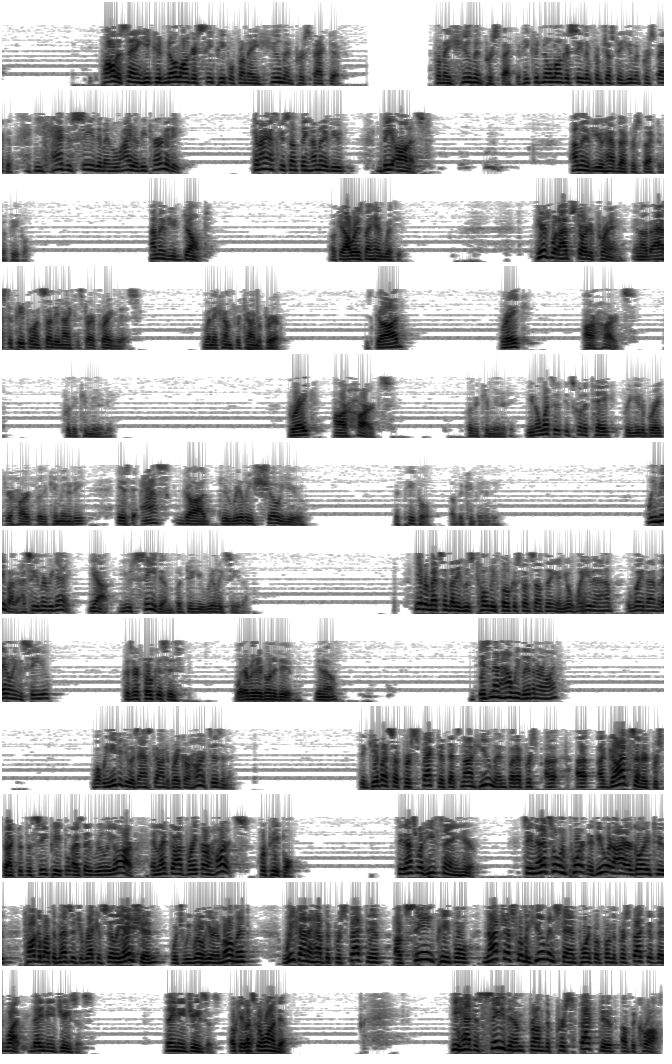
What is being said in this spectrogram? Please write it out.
Paul is saying he could no longer see people from a human perspective. From a human perspective. He could no longer see them from just a human perspective. He had to see them in light of eternity. Can I ask you something? How many of you, be honest. How many of you have that perspective of people? How many of you don't? Okay, I'll raise my hand with you. Here's what I've started praying, and I've asked the people on Sunday night to start praying this when they come for time of prayer. is God, break our hearts for the community. Break our hearts for the community. You know what it's going to take for you to break your heart for the community? Is to ask God to really show you the people of the community. What do you mean by that? I see them every day. Yeah, you see them, but do you really see them? You ever met somebody who's totally focused on something and you'll wave at them, wave at them, and they don't even see you? Because their focus is whatever they're going to do, you know? Isn't that how we live in our life? What we need to do is ask God to break our hearts, isn't it? To give us a perspective that's not human, but a, pers- a, a, a God-centered perspective to see people as they really are. And let God break our hearts for people. See, that's what he's saying here. See, and that's so important. If you and I are going to talk about the message of reconciliation, which we will here in a moment, we gotta have the perspective of seeing people not just from a human standpoint, but from the perspective that what? They need Jesus. They need Jesus. Okay, let's go on then. He had to see them from the perspective of the cross.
